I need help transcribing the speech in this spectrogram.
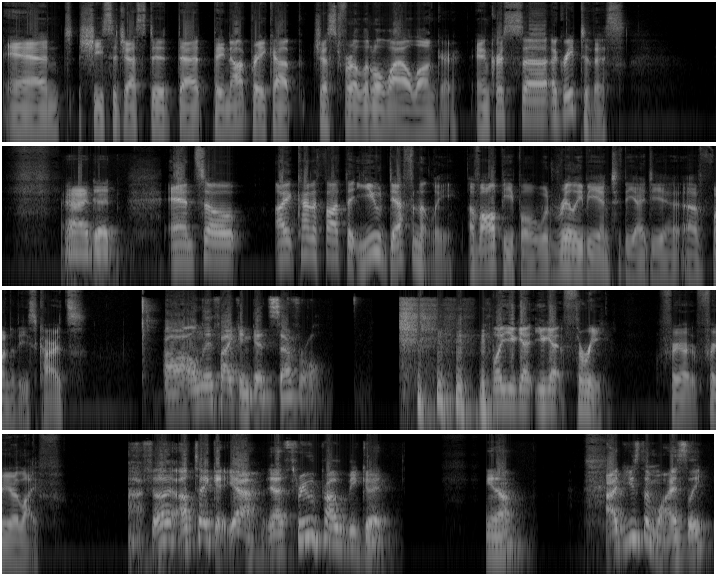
and she suggested that they not break up just for a little while longer, and Chris uh, agreed to this. I did. And so I kind of thought that you definitely, of all people, would really be into the idea of one of these cards. Uh, only if I can get several. well, you get you get three for your, for your life. I feel like I'll take it. Yeah, yeah. Three would probably be good. You know, I'd use them wisely.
